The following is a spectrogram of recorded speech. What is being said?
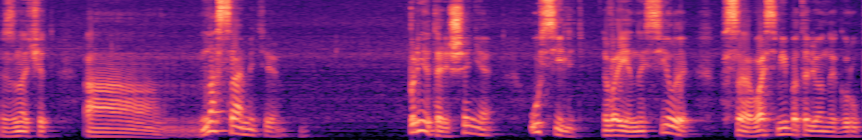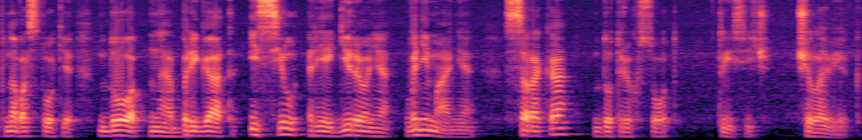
значит, на саммите принято решение усилить военные силы с 8 батальонных групп на востоке до э, бригад и сил реагирования внимания с 40 до 300 тысяч человек.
